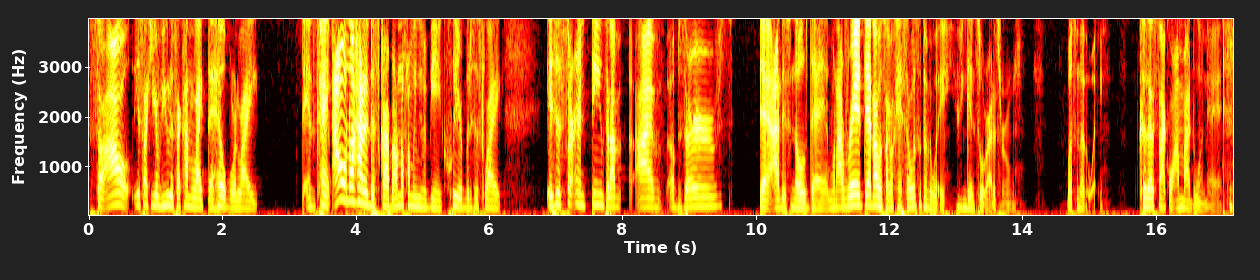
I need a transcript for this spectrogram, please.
So i'll it's like you're viewed as like kind of like the help or like the entertainment. I don't know how to describe it. I don't know if i'm even being clear but it's just like it's just certain things that I've I've observed that I just know that when I read that I was like, okay, so what's another way you can get into a writer's room? What's another way? Because that's not going. I'm not doing that.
